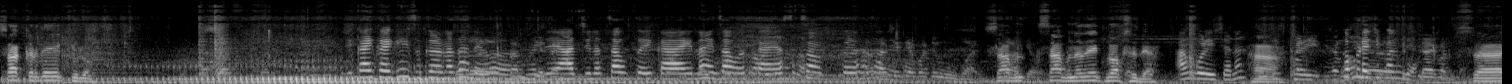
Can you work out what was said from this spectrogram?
साखर द्या एक किलो. म्हणजे काय काय घ्यायचं कळणं झालंय हो. म्हणजे आजीला चावतंय काय नाही चावत काय असं चाव कळणं झालंय. साबण साबणाचा एक बॉक्स द्या. आंघोळीच्या ना? हा. कपड्याची पण द्या.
